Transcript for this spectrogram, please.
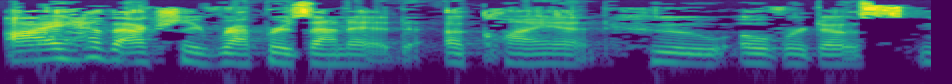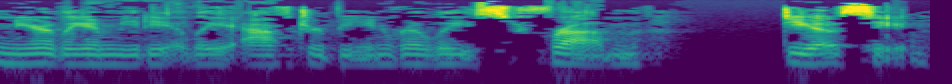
I have actually represented a client who overdosed nearly immediately after being released from DOC.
